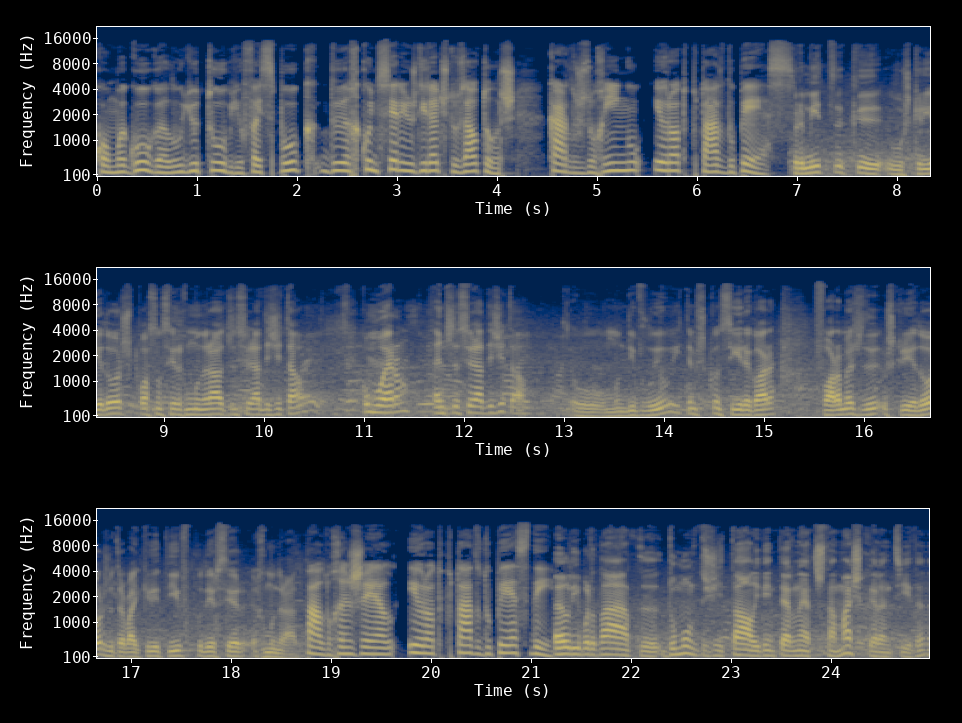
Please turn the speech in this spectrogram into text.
como a Google, o YouTube e o Facebook, de reconhecerem os direitos dos autores. Carlos Zorrinho, eurodeputado do PS. Permite que os criadores possam ser remunerados na sociedade digital, como eram antes da sociedade digital. O mundo evoluiu e temos que conseguir agora formas de os criadores, o trabalho criativo, poder ser remunerado. Paulo Rangel, eurodeputado do PSD. A liberdade do mundo digital e da internet está mais que garantida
